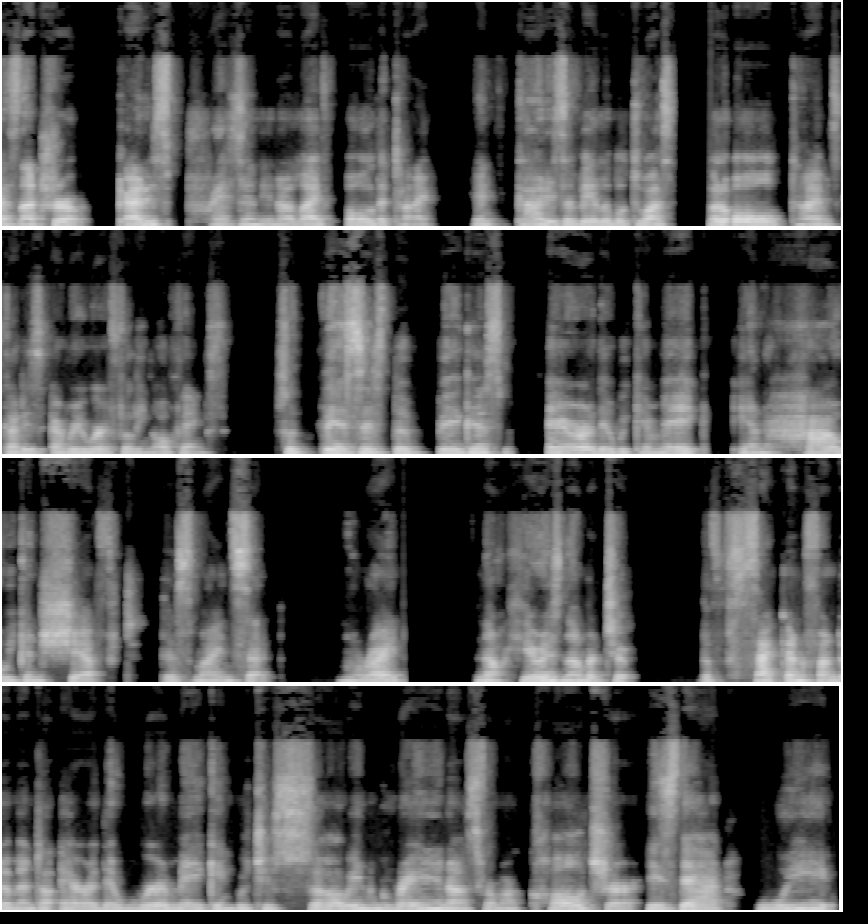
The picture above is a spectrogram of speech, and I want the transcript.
That's not true. God is present in our life all the time. And God is available to us at all times. God is everywhere, filling all things. So, this is the biggest error that we can make in how we can shift this mindset. All right. Now, here is number two. The second fundamental error that we're making, which is so ingrained in us from our culture, is that we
